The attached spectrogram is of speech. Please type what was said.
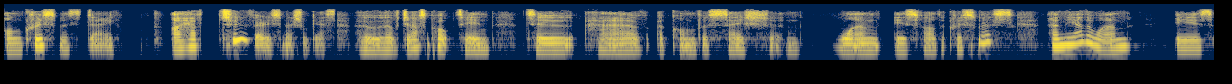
on Christmas Day. I have two very special guests who have just popped in to have a conversation one is Father Christmas, and the other one is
